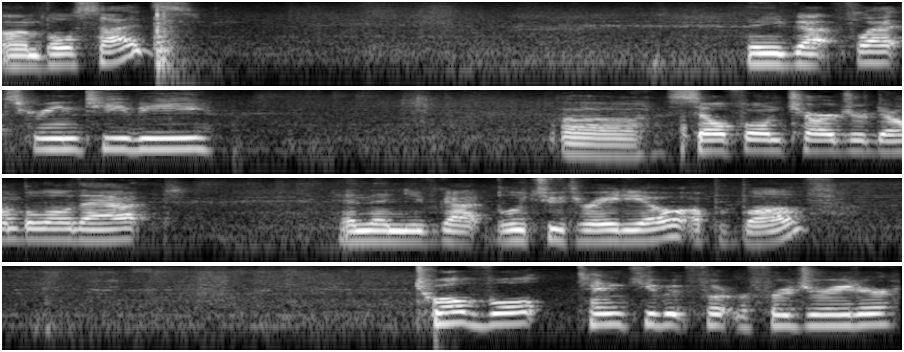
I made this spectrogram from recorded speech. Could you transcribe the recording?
on both sides then you've got flat screen TV, uh, cell phone charger down below that, and then you've got Bluetooth radio up above. 12 volt, 10 cubic foot refrigerator,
